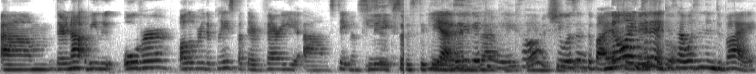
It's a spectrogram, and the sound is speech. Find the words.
Um, they're not really over all over the place, but they're very um, statement sleek, pieces. sophisticated. Yes. Did you get to meet her? She was in. Dubai. No, I didn't because I wasn't in Dubai.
